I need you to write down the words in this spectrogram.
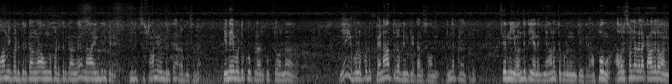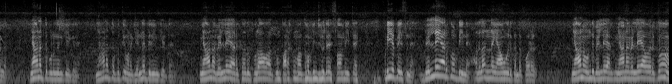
மாமி படுத்திருக்காங்க அவங்க படுத்திருக்காங்க நான் எந்திரிக்கிறேன். எந்திரிச்சு சுவாமி வந்திருக்காரு அப்படின்னு சொன்னேன். என்னையை மட்டும் கூப்பிட்றாரு. கூப்பிட்டோன்னா ஏன் இவ்வளோ போட்டு பெணாத்துரு அப்படின்னு கேட்டார் சுவாமி? என்ன பெணாத்துரு சரி நீ வந்துட்டு எனக்கு ஞானத்தை கொடுங்கன்னு கேட்குறேன். அப்பவும் அவர் சொன்னதெல்லாம் காதில் வாங்கலை. ஞானத்தை கொடுங்கன்னு கேட்குறேன். ஞானத்தை பற்றி உனக்கு என்ன தெரியும்னு கேட்டார். ஞானம் வெள்ளையாக இருக்கும் அது புறாவாக்கும் பறக்குமாக்கும் அப்படின்னு சொல்கிறேன் சுவாமிகிட்ட. இப்படியே பேசினேன் வெள்ளையாக இருக்கும் அப்படின்னு. அதெல்லாம் இன்னும் ஞாபகம் இருக்குது அந்த குரல். ஞானம் வந்து வெள்ளையாக இருக்கும். ஞானம் வெள்ளையாகவும் இருக்கும்.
